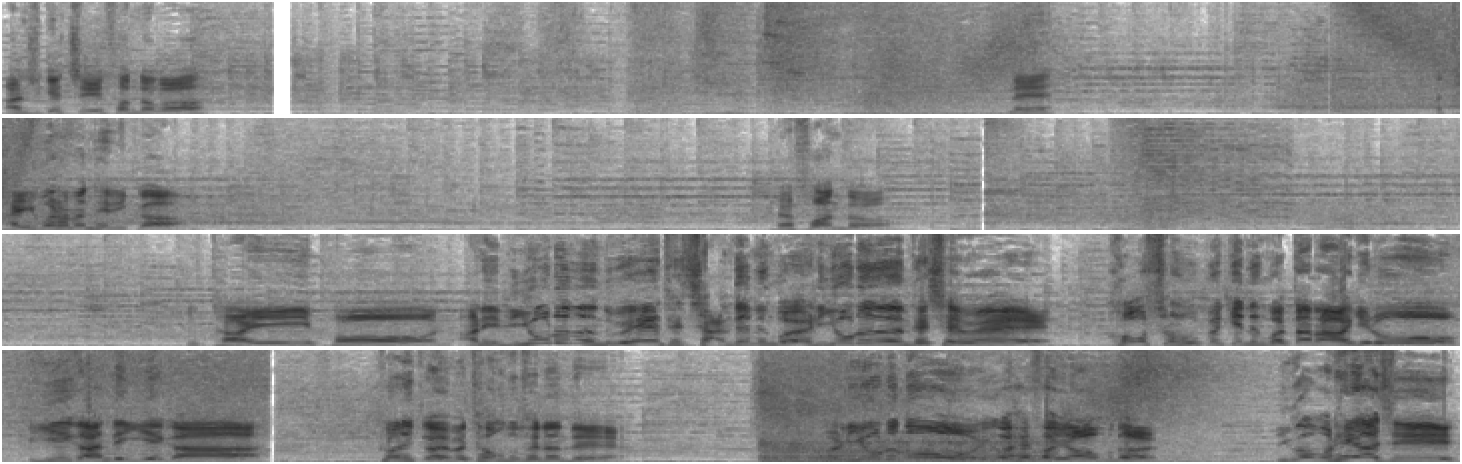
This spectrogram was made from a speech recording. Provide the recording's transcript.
안 죽겠지 펀더가. 네. 다이번 하면 되니까 네, 펀더. 다이번. 아니 리오르는 왜 대체 안 되는 거야? 리오르는 대체 왜 거업처럼 못 뺏기는 거야? 따라하기로. 이해가 안 돼 이해가. 그러니까 메타공도 되는데. 어, 리오르도 이거 해서 여러분들. 이거 한번 해야지.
